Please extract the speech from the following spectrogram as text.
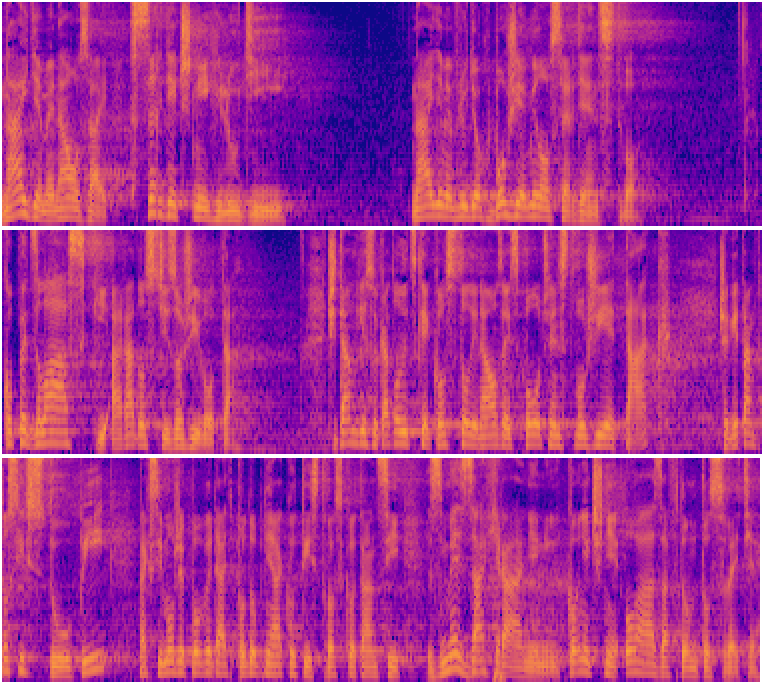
nájdeme naozaj srdečných ľudí. Nájdeme v ľuďoch Božie milosrdenstvo. Kopec lásky a radosti zo života. Či tam, kde sú katolické kostoly, naozaj spoločenstvo žije tak, že keď tam kto si vstúpi, tak si môže povedať podobne ako tí stroskotanci, sme zachránení, konečne oáza v tomto svete.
